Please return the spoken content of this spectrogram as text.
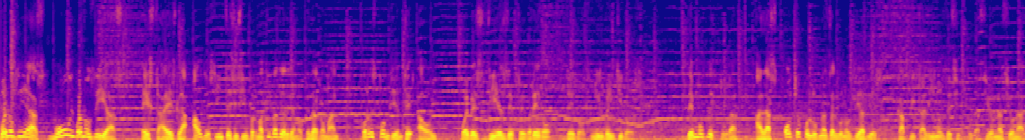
Buenos días, muy buenos días. Esta es la audiosíntesis informativa de Adriano Ojeda Román, correspondiente a hoy, jueves 10 de febrero de 2022. Demos lectura a las ocho columnas de algunos diarios capitalinos de circulación nacional.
